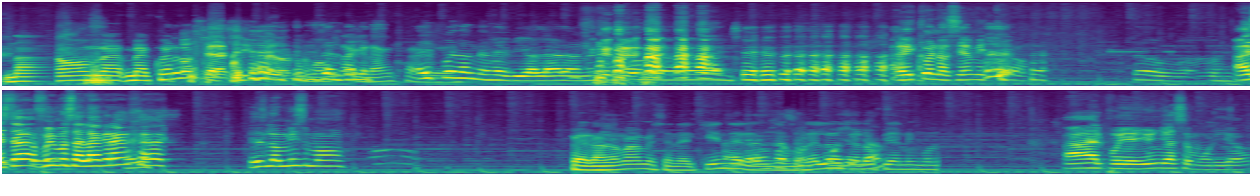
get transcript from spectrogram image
No, no, me, me acuerdo O sea, sí, pero no. una granja, Ahí güey. fue donde me violaron. No manches. Ahí conocí a mi tío. Ahí está, fuimos a la granja. Es lo mismo. Pero no mames, en el Kinder, en la Morelos, yo no fui a ningún. Ah, el Polloyun ya se murió.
